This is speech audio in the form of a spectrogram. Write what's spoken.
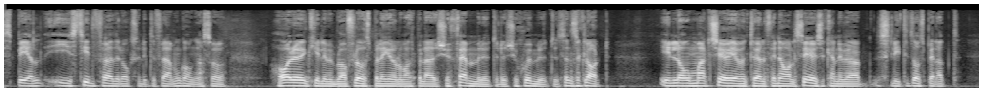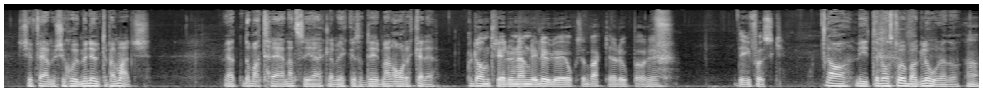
spel, istid föder också lite framgång. Alltså, har du en kille med bra flow spelar ingen roll om han spelar 25 minuter eller 27 minuter. Sen såklart, i en lång matchserie och eventuell finalserie så kan det ha slitit och spelat 25-27 minuter per match. Men att de har tränat så jäkla mycket så det, man orkar det. Och de tre du nämnde i Luleå är också backar allihopa och det, det är ju fusk. Ja, lite. De står ju bara och glor ändå. Ja.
